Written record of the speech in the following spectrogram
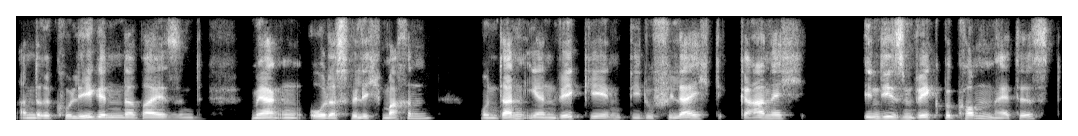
andere Kolleginnen dabei sind, merken, oh, das will ich machen und dann ihren Weg gehen, die du vielleicht gar nicht in diesem Weg bekommen hättest,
